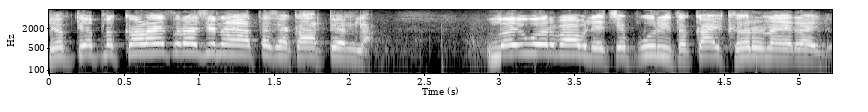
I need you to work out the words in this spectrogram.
हे त्यातलं कळायचं राजे नाही आताच्या कार्ट्यांना लय वर मावल्याच्या पुरी तर काय खरं नाही राहिलं.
